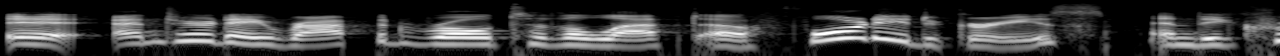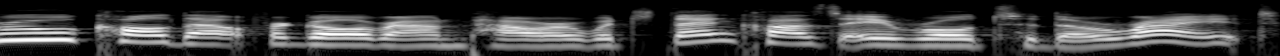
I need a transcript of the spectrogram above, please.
It entered a rapid roll to the left of 40 degrees, and the crew called out for go around power, which then caused a roll to the right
